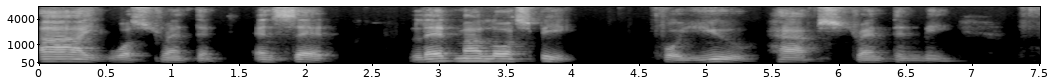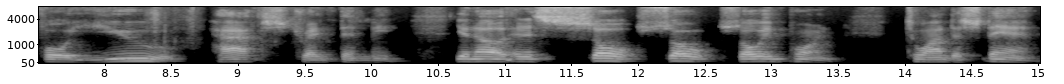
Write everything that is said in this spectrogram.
I was strengthened and said, Let my Lord speak, for you have strengthened me. For you have strengthened me. You know, it is so, so, so important to understand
